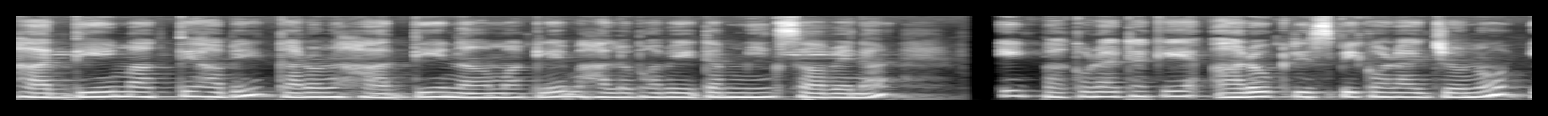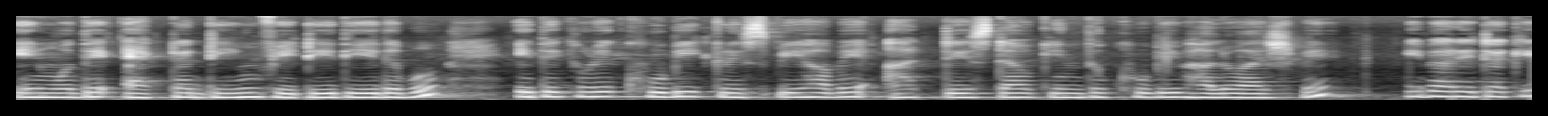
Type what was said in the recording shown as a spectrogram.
হাত দিয়েই মাখতে হবে। কারণ হাত দিয়ে না মাখলে ভালোভাবে এটা মিক্স হবে না। এই পাকোড়াটাকে আরও ক্রিস্পি করার জন্য এর মধ্যে একটা ডিম ফেটিয়ে দিয়ে দেব। এতে করে খুবই ক্রিস্পি হবে আর টেস্টটাও কিন্তু খুবই ভালো আসবে। এবার এটাকে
